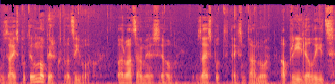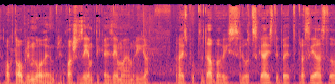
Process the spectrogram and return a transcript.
uz aizputi un nopirku to dzīvokli. Pārvācāmies jau uz aizputi teiksim, tā, no aprīļa līdz oktobrim, novembrim. Pašu ziemu tikai ziemojām Rīgā aizputa daba, viss ļoti skaisti, bet prasījās to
